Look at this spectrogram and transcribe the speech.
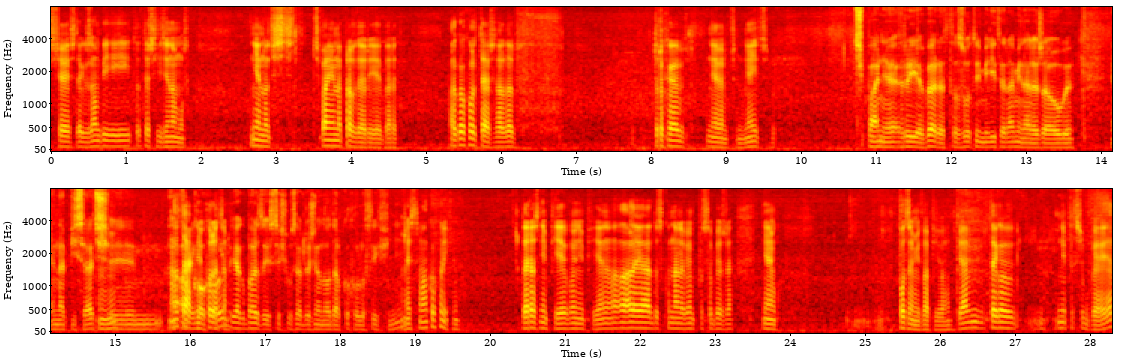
się jest jak zombie i to też idzie na mózg. Nie no, panie naprawdę ryje beret. Alkohol też, ale trochę, nie wiem, czy mniej, czy... Ćpanie ryje beret, to złotymi literami należałoby napisać. Mhm. A No tak, nie alkohol? polecam. Jak bardzo jesteś uzależniony od alkoholu w tej chwili? Jestem alkoholikiem. Teraz nie piję, bo nie piję, no ale ja doskonale wiem po sobie, że nie wiem, po co mi dwa piwa? Ja tego nie potrzebuję. Ja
